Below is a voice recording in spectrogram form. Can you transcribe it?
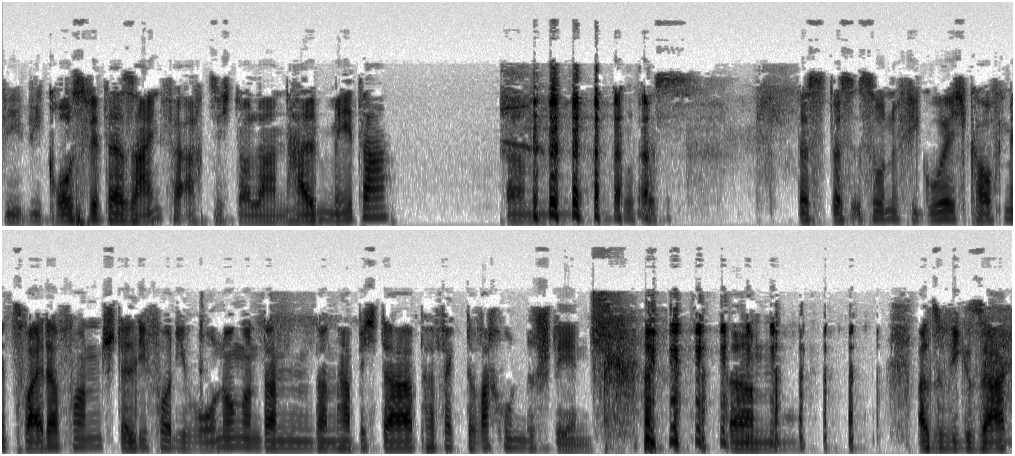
wie, wie groß wird er sein für 80 Dollar? Einen halben Meter? Ähm, das, das, das ist so eine Figur, ich kaufe mir zwei davon, stell die vor die Wohnung und dann, dann habe ich da perfekte Wachhunde stehen. ähm, also wie gesagt,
